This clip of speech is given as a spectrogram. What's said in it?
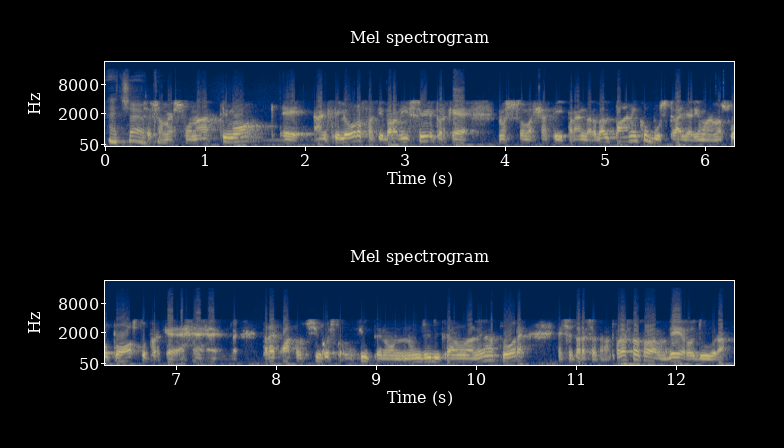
Eh certo. Cioè, ci ha messo un attimo e anche loro sono stati bravissimi perché non si sono lasciati prendere dal panico, Buscaglia rimane al suo posto perché 3, 4, 5 sconfitte non, non giudicano un allenatore, eccetera, eccetera. Però è stata davvero dura.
